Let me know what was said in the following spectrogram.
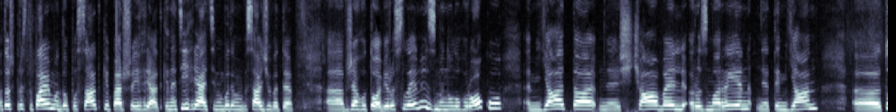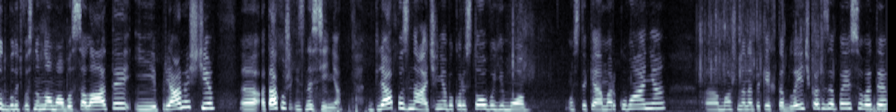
Отож, приступаємо до посадки першої грядки. На цій грядці ми будемо висаджувати е, вже готові рослини з минулого року: м'ята, щавель, розмарин, е, тим'ян. Е, Тут будуть в основному або салати і прянощі, е, а також із насіння. Для позначення використовуємо ось таке маркування. Е, Можна на таких табличках записувати.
